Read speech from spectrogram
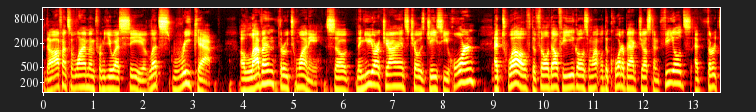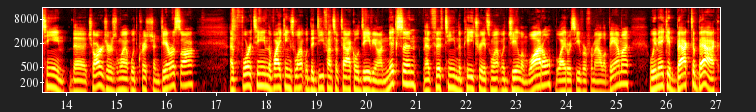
The offensive lineman from USC. Let's recap 11 through 20. So the New York Giants chose Jaycee Horn. At 12, the Philadelphia Eagles went with the quarterback Justin Fields. At 13, the Chargers went with Christian Darrisaw. At 14, the Vikings went with the defensive tackle Daviyon Nixon. At 15, the Patriots went with Jalen Waddle, wide receiver from Alabama. We make it back to back.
